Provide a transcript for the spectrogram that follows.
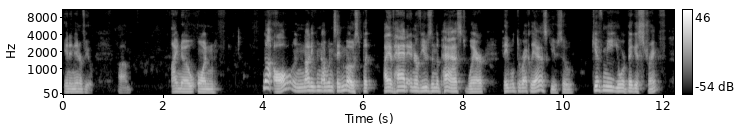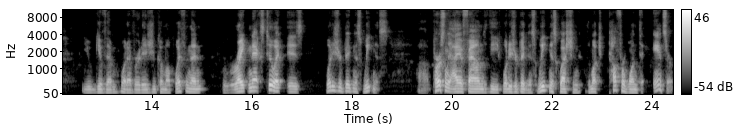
in an interview? Um, I know on not all, and not even, I wouldn't say most, but I have had interviews in the past where they will directly ask you, so give me your biggest strength. You give them whatever it is you come up with. And then right next to it is, what is your biggest weakness? Uh, personally, I have found the what is your biggest weakness question the much tougher one to answer.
